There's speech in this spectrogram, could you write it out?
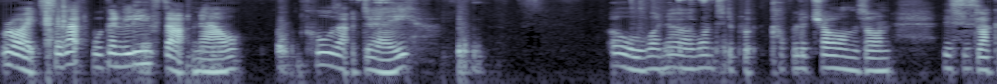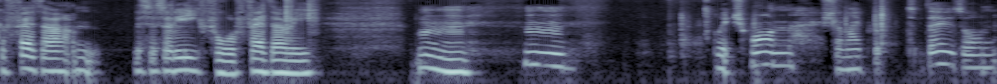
Right, so that we're going to leave that now. Call that a day. Oh, I know. I wanted to put a couple of charms on. This is like a feather, and this is a leaf or feathery. Hmm. Hmm which one shall I put those on?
